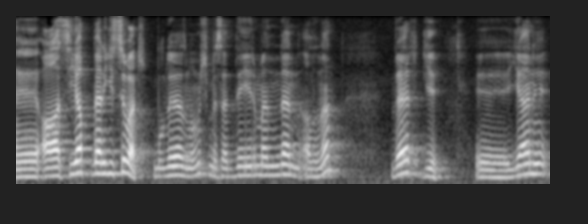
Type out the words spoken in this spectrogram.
e, asiyap vergisi var. Burada yazmamış. Mesela değirmenden alınan vergi. E, yani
